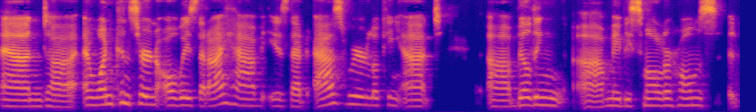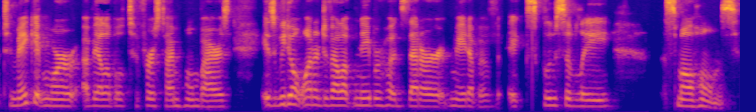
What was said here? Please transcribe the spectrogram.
And uh, and one concern always that i have is that as we're looking at uh, building uh, maybe smaller homes to make it more available to first time home buyers is we don't want to develop neighborhoods that are made up of exclusively small homes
